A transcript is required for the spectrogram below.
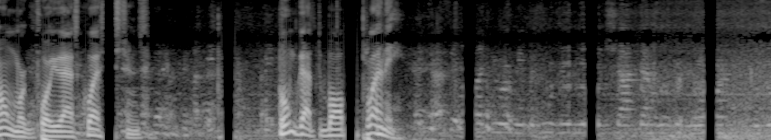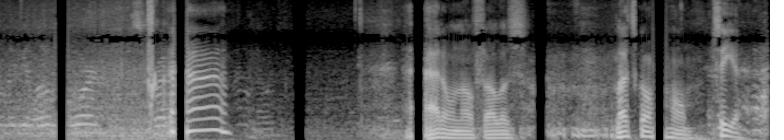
homework before you ask questions. Boom got the ball plenty. Uh, I don't know, fellas. Let's go home. See ya.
